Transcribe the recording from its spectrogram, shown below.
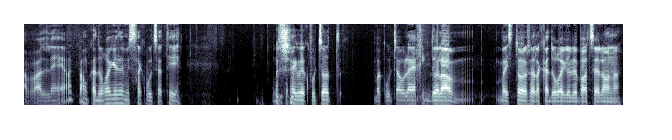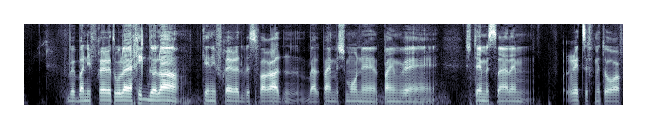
אבל אה, עוד פעם, כדורגל זה משחק קבוצתי. הוא שיחק בקבוצות, בקבוצה אולי הכי גדולה בהיסטוריה של הכדורגל בברצלונה. ובנבחרת אולי הכי גדולה כנבחרת בספרד ב-2008, 2012, היה להם רצף מטורף.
